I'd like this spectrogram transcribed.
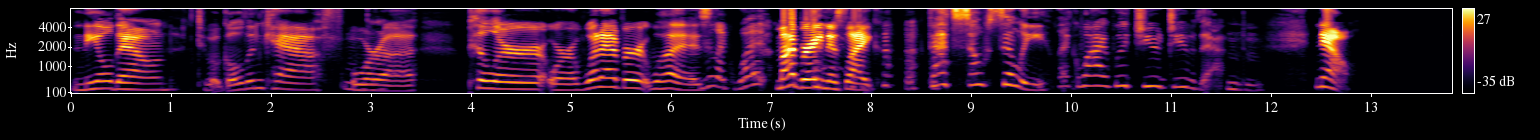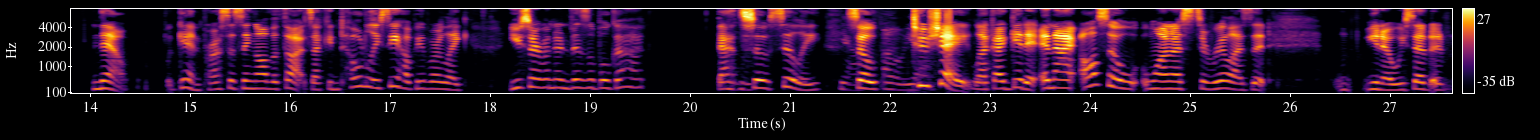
kneel down to a golden calf or a pillar or whatever it was, You're like, what? my brain is like, that's so silly. Like, why would you do that? hmm Now, now, again, processing all the thoughts, I can totally see how people are like, you serve an invisible God. That's Mhm. so silly. Yeah. So oh, yeah. touche like i get it and i also want us to realize that you know we said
